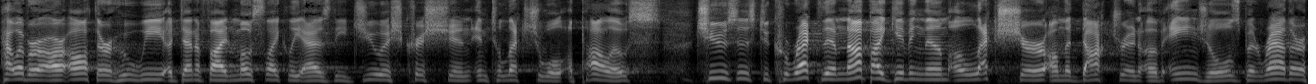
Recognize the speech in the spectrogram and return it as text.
However, our author, who we identified most likely as the Jewish Christian intellectual Apollos, chooses to correct them not by giving them a lecture on the doctrine of angels, but rather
